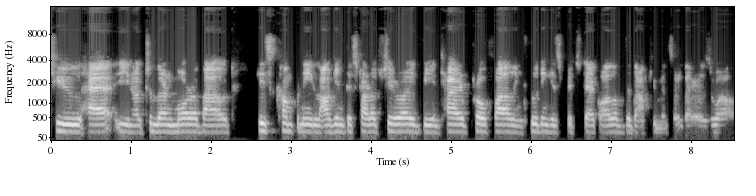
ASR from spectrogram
to have you know to learn more about his company. Log into Startup Steroid, the entire profile, including his pitch deck. All of the documents are there as well.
